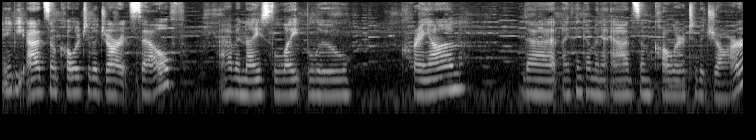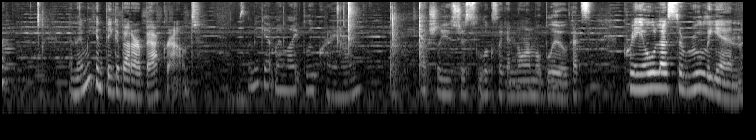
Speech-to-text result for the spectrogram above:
maybe add some color to the jar itself. I have a nice light blue crayon that I think I'm gonna add some color to the jar. And then we can think about our background. So let me get my light blue crayon. Actually, it just looks like a normal blue. That's Crayola Cerulean.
